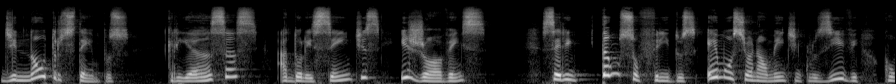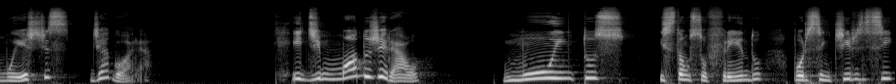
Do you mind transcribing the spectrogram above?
de noutros tempos crianças, adolescentes e jovens serem tão sofridos emocionalmente, inclusive, como estes de agora. E, de modo geral, muitos estão sofrendo por sentir-se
